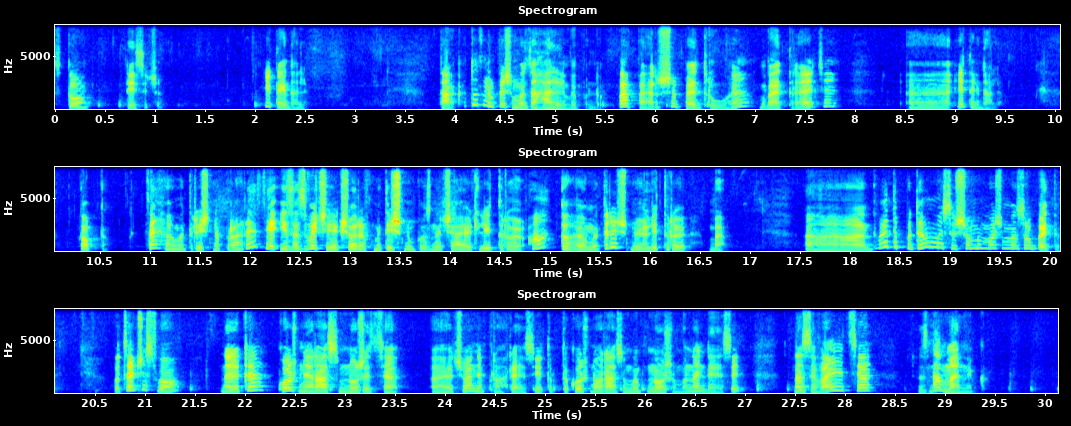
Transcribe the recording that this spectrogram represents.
100, 1000. І так далі. Так, а тут напишемо загальний випадок. P перше, P друге, B третє е, і так далі. Тобто, це геометрична прогресія, і зазвичай, якщо арифметично позначають літерою А, то геометричною літерою Б. Е, давайте подивимося, що ми можемо зробити. Оце число, на яке кожен раз множиться е, члени прогресії, тобто кожного разу ми множимо на 10, називається знаменник.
